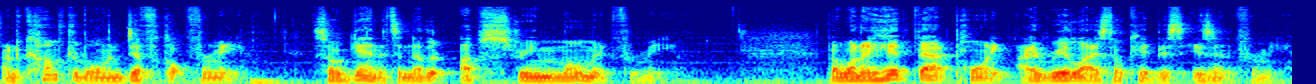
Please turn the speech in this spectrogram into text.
uncomfortable and difficult for me. So again, it's another upstream moment for me. But when I hit that point, I realized, okay, this isn't for me.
